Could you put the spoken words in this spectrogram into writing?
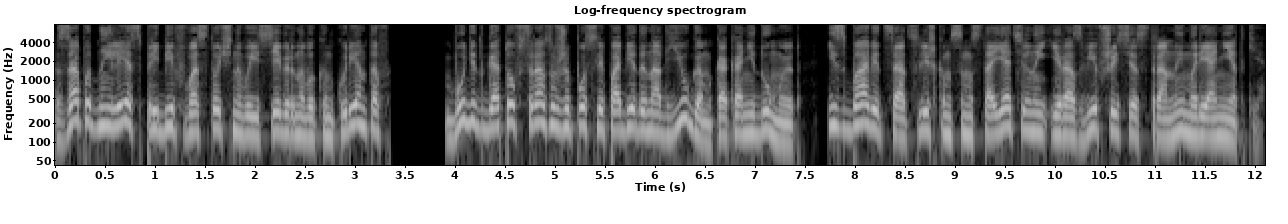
западный лес, прибив восточного и северного конкурентов, будет готов сразу же после победы над югом, как они думают, избавиться от слишком самостоятельной и развившейся страны марионетки.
